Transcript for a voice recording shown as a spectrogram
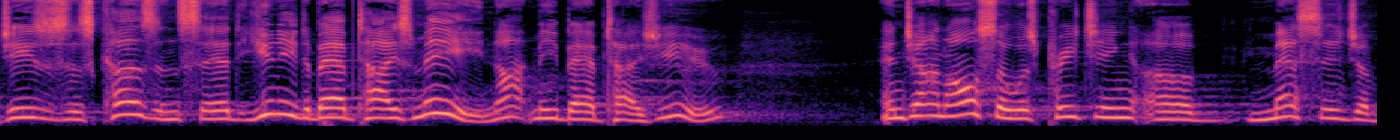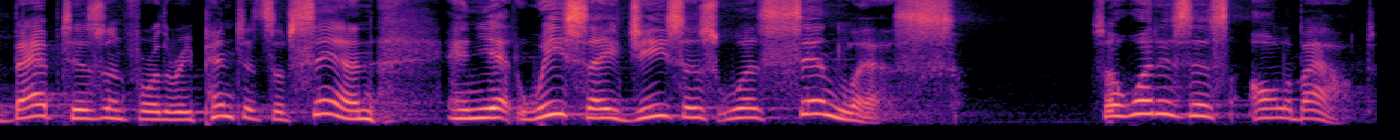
Jesus' cousin, said, You need to baptize me, not me baptize you. And John also was preaching a message of baptism for the repentance of sin, and yet we say Jesus was sinless. So, what is this all about?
